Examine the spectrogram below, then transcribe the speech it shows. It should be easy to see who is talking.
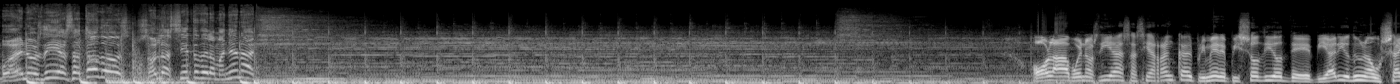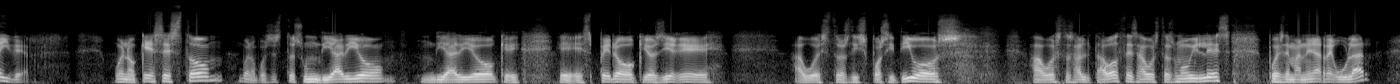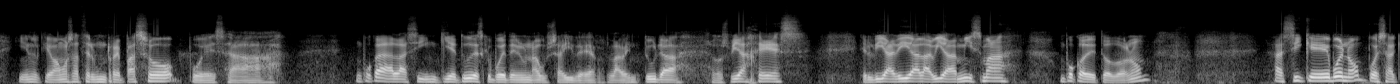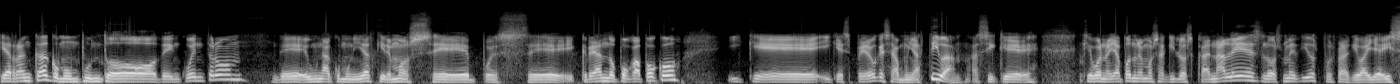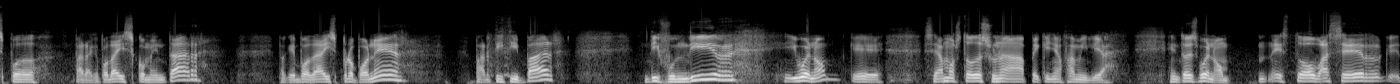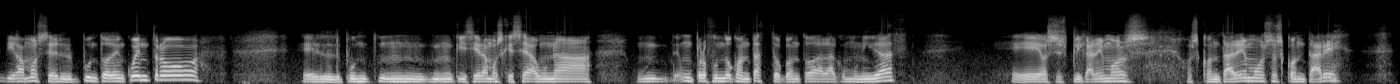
Speaker 1: Buenos días a todos. Son las 7 de la mañana.
Speaker 2: Hola, buenos días. Así arranca el primer episodio de Diario de un Outsider. Bueno, ¿qué es esto? Bueno, pues esto es un diario, un diario que eh, espero que os llegue a vuestros dispositivos, a vuestros altavoces, a vuestros móviles, pues de manera regular y en el que vamos a hacer un repaso, pues a un poco a las inquietudes que puede tener un outsider, la aventura, los viajes, el día a día, la vida misma, un poco de todo, ¿no? Así que bueno, pues aquí arranca como un punto de encuentro de una comunidad que iremos eh, pues eh, creando poco a poco y que, y que, espero que sea muy activa. Así que, que, bueno, ya pondremos aquí los canales, los medios, pues para que vayáis, para que podáis comentar, para que podáis proponer, participar, difundir y bueno, que seamos todos una pequeña familia. Entonces, bueno, esto va a ser, digamos, el punto de encuentro. El punto, mm, quisiéramos que sea una, un, profundo contacto con toda la comunidad. Eh, os explicaremos, os contaremos, os contaré,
